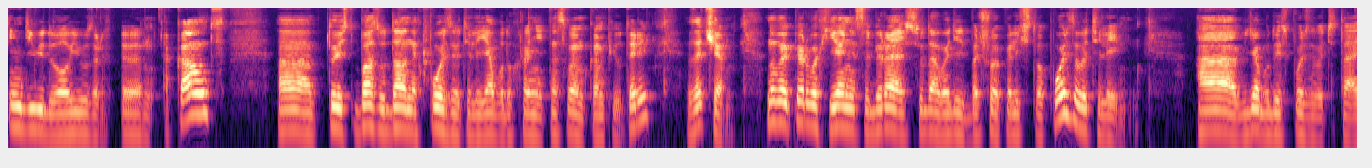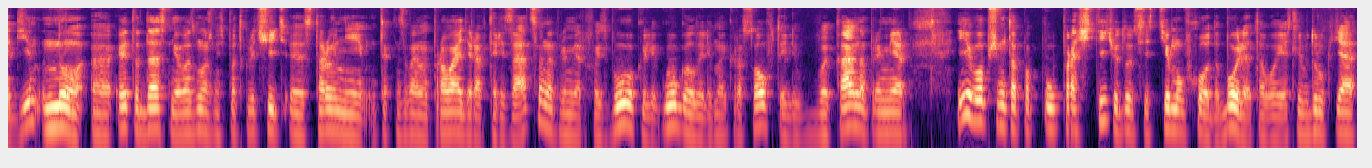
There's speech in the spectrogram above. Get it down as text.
individual user э, accounts, а, то есть базу данных пользователей я буду хранить на своем компьютере. Зачем? Ну, во-первых, я не собираюсь сюда вводить большое количество пользователей, а я буду использовать это один, но э, это даст мне возможность подключить э, сторонний так называемый провайдер авторизации, например, Facebook или Google или Microsoft или VK, например, и, в общем-то, упростить вот эту систему входа. Более того, если вдруг я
